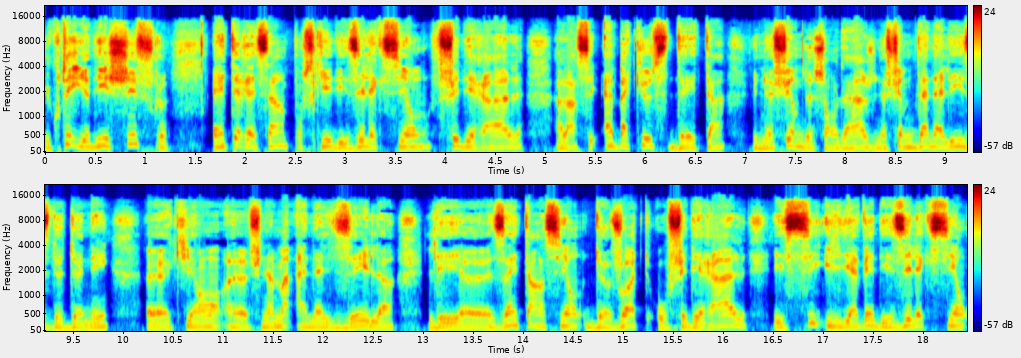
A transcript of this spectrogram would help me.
Écoutez, il y a des chiffres intéressants pour ce qui est des élections fédérales. Alors, c'est Abacus Data, une firme de sondage, une firme d'analyse de données euh, qui ont euh, finalement analysé là, les intentions de vote au fédéral. Et s'il y avait des élections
